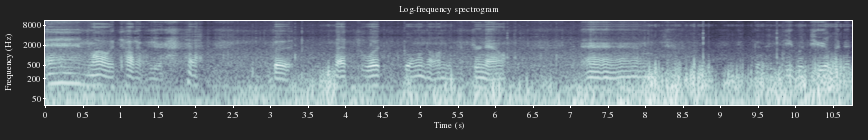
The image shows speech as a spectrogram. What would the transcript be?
And wow, it's hot out here. but that's what's going on for now. And I'm gonna see what's here, like I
